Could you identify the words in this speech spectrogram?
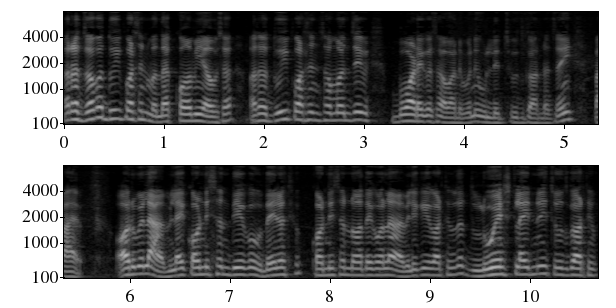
तर जब दुई पर्सेन्टभन्दा कमी आउँछ अथवा दुई पर्सेन्टसम्म चाहिँ बढेको छ भने पनि उसले चुज गर्न चाहिँ पायो। अरू बेला हामीलाई कन्डिसन दिएको हुँदैन थियो। कन्डिसन नदिएको बेला हामीले के गर्थ्यौँ त? लोएस्टलाई नै चुज गर्थ्यौँ।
